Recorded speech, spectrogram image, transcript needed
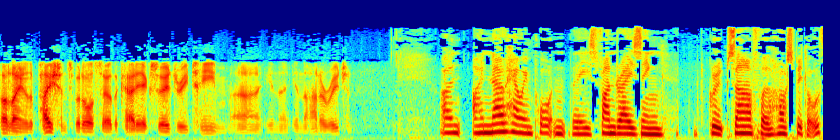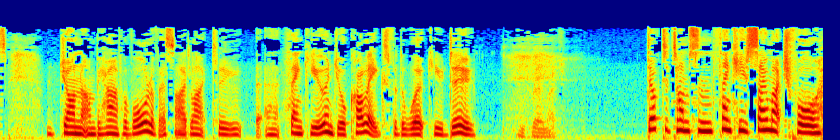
not only the patients but also the cardiac surgery team uh, in the in the Hunter region. I, I know how important these fundraising groups are for hospitals. John, on behalf of all of us, I'd like to uh, thank you and your colleagues for the work you do. Thanks very much. Dr. Thompson, thank you so much for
